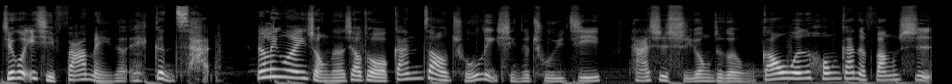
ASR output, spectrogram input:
结果一起发霉的，哎，更惨。那另外一种呢，叫做干燥处理型的厨余机，它是使用这种高温烘干的方式，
